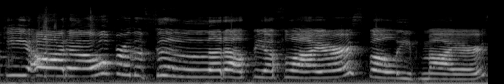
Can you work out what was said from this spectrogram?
Rookie auto for the Philadelphia Flyers, Philippe Myers.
